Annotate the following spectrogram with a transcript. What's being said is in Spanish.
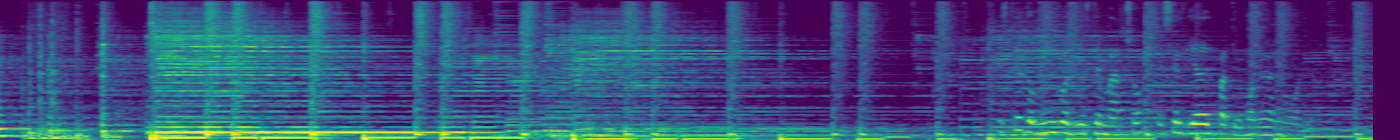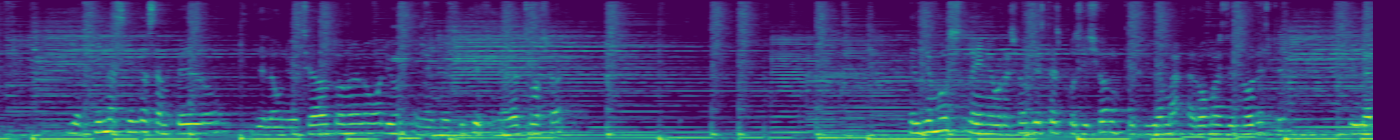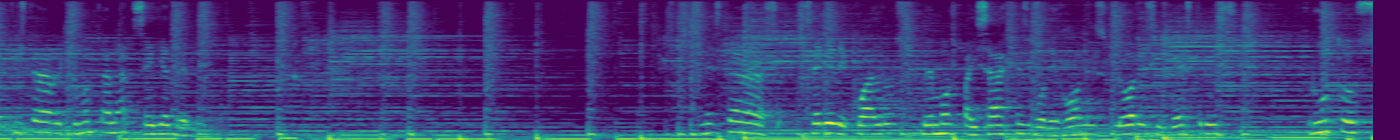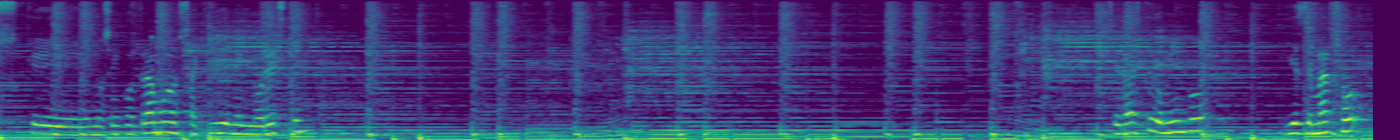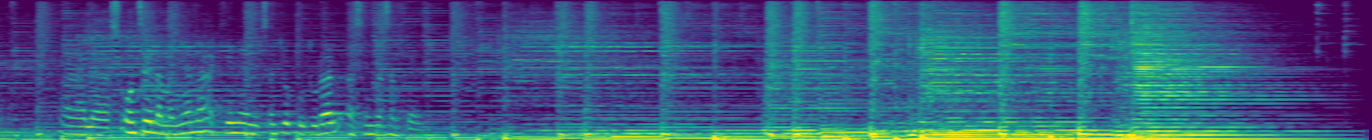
Este domingo 10 de marzo es el Día del Patrimonio de Nuevo León. Y aquí en la Hacienda San Pedro de la Universidad Autónoma de Nuevo León, en el municipio de General Sosa, tendremos la inauguración de esta exposición que se llama Aromas del Noreste y la artista regiomontana Celia Treviño. En esta serie de cuadros vemos paisajes, bodegones, flores silvestres, frutos que nos encontramos aquí en el noreste. Será este domingo 10 de marzo a las 11 de la mañana aquí en el Centro Cultural Hacienda San Pedro.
